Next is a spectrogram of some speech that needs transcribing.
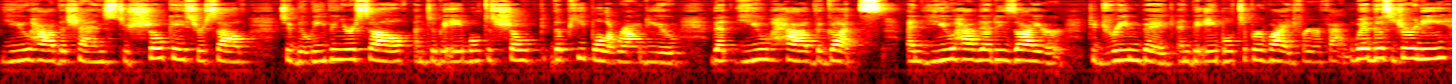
you have the chance to showcase yourself, to believe in yourself, and to be able to show the people around you that you have the guts and you have the desire to dream big and be able to provide for your family. With this journey,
